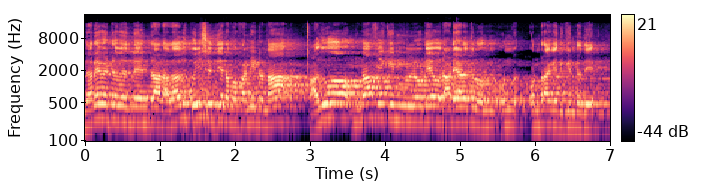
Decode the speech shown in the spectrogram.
நிறைவேற்றுவதில்லை என்றால் அதாவது பொய் சத்தியை நம்ம பண்ணிட்டோம்னா அதுவும் முனாஃபிக்கின்களுடைய ஒரு அடையாளத்தில் ஒன் ஒன்- ஒன்றாக இருக்கின்றது.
